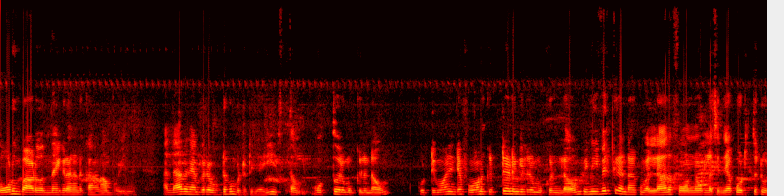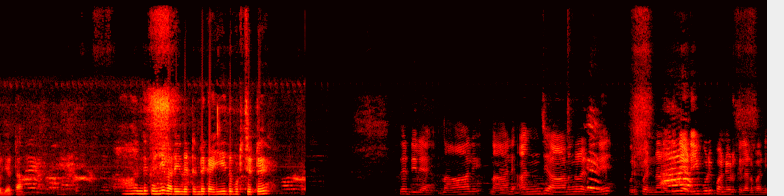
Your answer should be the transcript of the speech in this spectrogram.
തോടും പാടും ഒന്നായിക്കണ കാണാൻ പോയിന് അല്ലാതെ ഞാൻ ഇവരെ ഒട്ടുക്കും വിട്ടിട്ടില്ല. ഈ ഇരുത്തം മൊത്തം ഒരു മുക്കിലുണ്ടാവും. കുട്ടിമോൻ ഫോൺ കിട്ടുകയാണെങ്കിൽ ഒരു മുക്കുണ്ടാവും. പിന്നെ ഇവർക്ക് രണ്ടാൾക്കും വല്ലാതെ ഫോണിനോടുള്ള ചിന്ത. ഞാൻ കൊടുത്തിട്ടില്ല കേട്ടാ ആ എന്റെ കൈ കടയിട്ട് എന്റെ കൈ ഇത് പിടിച്ചിട്ട്. നാല് നാല് അഞ്ച് ആണുങ്ങളിടയിൽ ഒരു പെണ്ണാണ്. ഇതിന്റെ ഇടയിൽ കൂടി പണി കൊടുക്കലാണ് പണി.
